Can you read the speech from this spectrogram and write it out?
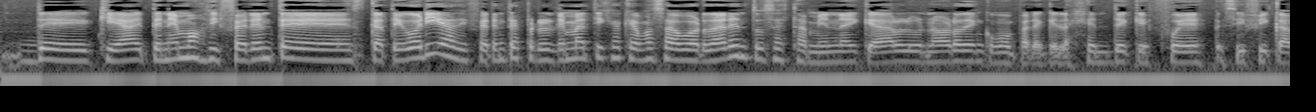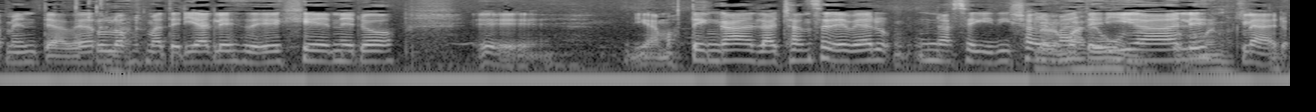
de que tenemos diferentes categorías, diferentes problemáticas que vamos a abordar, entonces también hay que darle un orden como para que la gente que fue específicamente a ver los materiales de género eh, digamos, tenga la chance de ver una seguidilla de materiales, claro,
